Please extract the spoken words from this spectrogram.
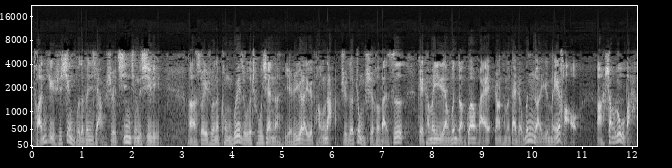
团聚是幸福的分享，是亲情的洗礼，啊，所以说呢，孔龟族的出现呢，也是越来越庞大，值得重视和反思，给他们一点温暖关怀，让他们带着温暖与美好啊上路吧，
